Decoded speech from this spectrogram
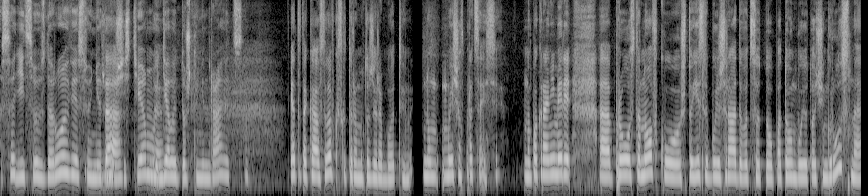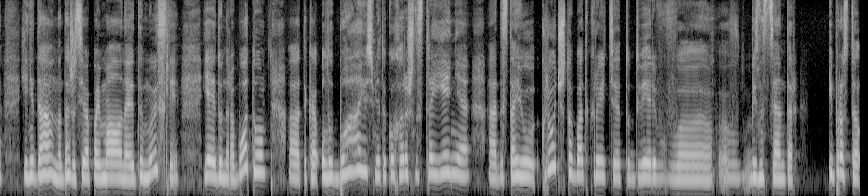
Садить свое здоровье, свою нервную Да, систему, да. делать то, что не нравится. Это такая установка, с которой мы тоже работаем. Ну, мы еще в процессе. Ну, по крайней мере, э, про установку, что если будешь радоваться, то потом будет очень грустно. Я недавно даже себя поймала на этой мысли. Я иду на работу, э, такая улыбаюсь, у меня такое хорошее настроение. э, Достаю ключ, чтобы открыть эту дверь в, в бизнес-центр. И просто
